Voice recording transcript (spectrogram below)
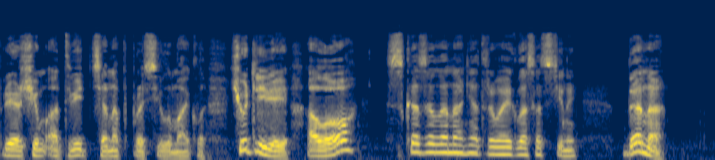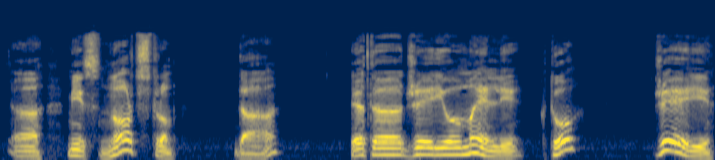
Прежде чем ответить, она попросила Майкла. «Чуть левее. Алло?» — сказала она, не отрывая глаз от стены. «Дэна, а, мисс Нордстром?» «Да». «Это Джерри О'Мелли». «Кто?» «Джерри.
